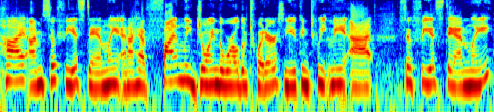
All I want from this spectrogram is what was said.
Hi, I'm Sophia Stanley, and I have finally joined the world of Twitter. So you can tweet me at Sophia Stanley,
